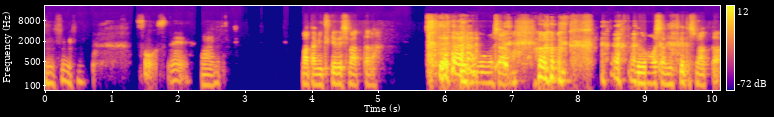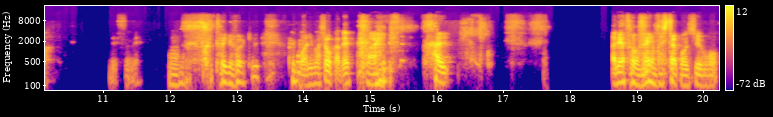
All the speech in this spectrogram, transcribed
そうですね。うん。また見つけてしまったな。ブルーオーシャン。ブルーオーシャン見つけてしまったわ。ですね。うん。というわけで、終わりましょうかね。はい。はい。ありがとうございました、今週も。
